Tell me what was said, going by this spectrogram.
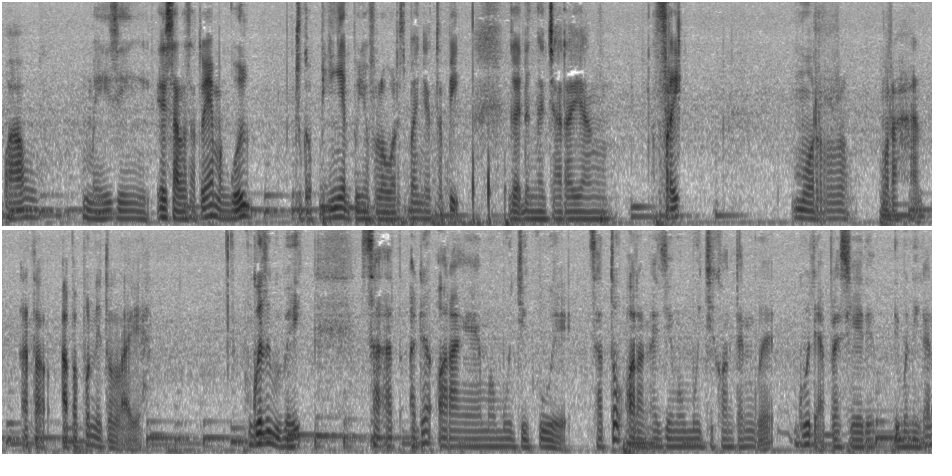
wow amazing. Eh salah satunya emang gue juga pingin punya followers banyak tapi nggak dengan cara yang freak mur murahan atau apa pun itulah ya. Gue lebih baik saat ada orang yang memuji gue. Satu orang aja yang memuji konten gue gue udah appreciated dibandingkan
